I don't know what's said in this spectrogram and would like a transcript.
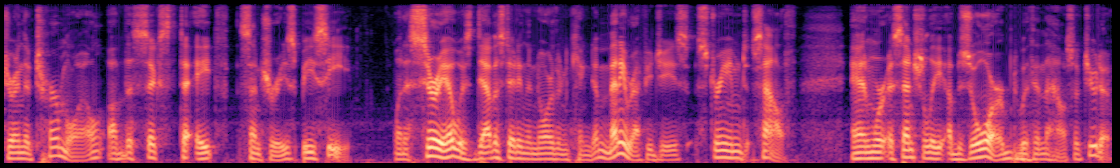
during the turmoil of the 6th to 8th centuries BC. When Assyria was devastating the northern kingdom, many refugees streamed south and were essentially absorbed within the house of Judah.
